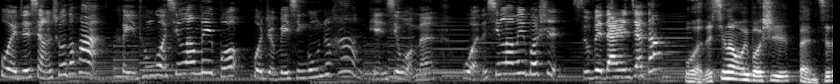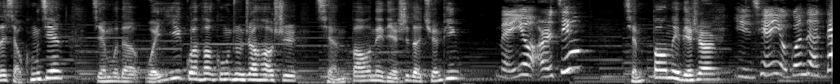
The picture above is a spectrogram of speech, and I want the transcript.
或者想说的话，可以通过新浪微博或者微信公众号联系我们。我的新浪微博是苏菲大人驾到，我的新浪微博是本子的小空间。节目的唯一官方公众账号是钱包那点事的全拼，没有儿子哟。钱包那点事儿，与钱有关的大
